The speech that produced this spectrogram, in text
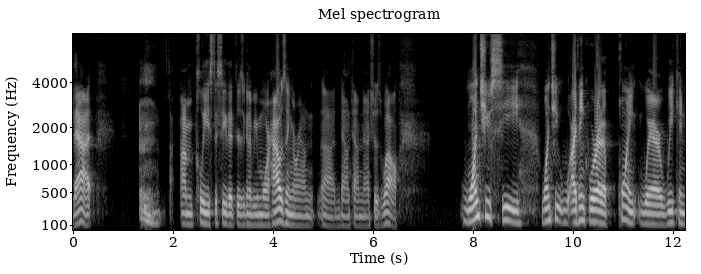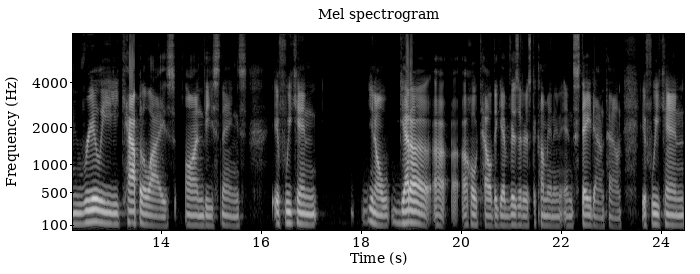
that, I'm pleased to see that there's going to be more housing around uh, downtown Nashua as well once you see once you i think we're at a point where we can really capitalize on these things. If we can you know get a, a, a hotel to get visitors to come in and, and stay downtown. If we can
